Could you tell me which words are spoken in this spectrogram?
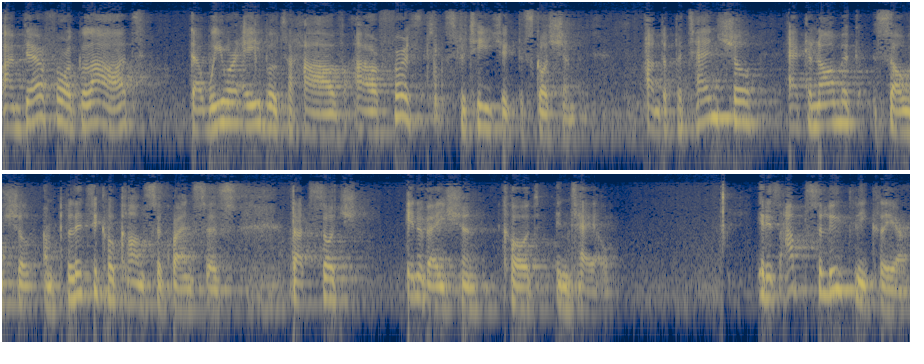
I'm therefore glad that we were able to have our first strategic discussion on the potential economic, social and political consequences that such innovation could entail. It is absolutely clear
